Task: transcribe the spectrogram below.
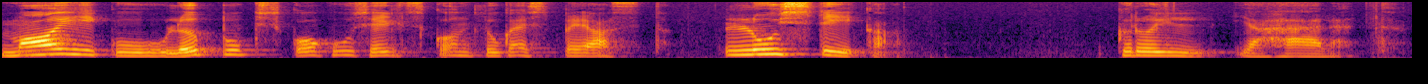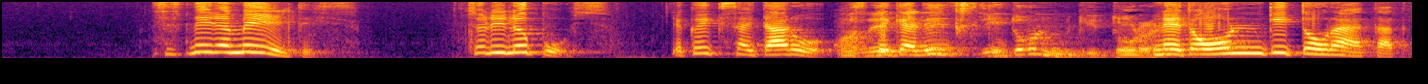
maikuu lõpuks kogu seltskond luges peast lustiga Krõll ja hääled, sest neile meeldis, see oli lõbus ja kõik said aru, mis tegelikult. ongi toredad. Need ongi toredad,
